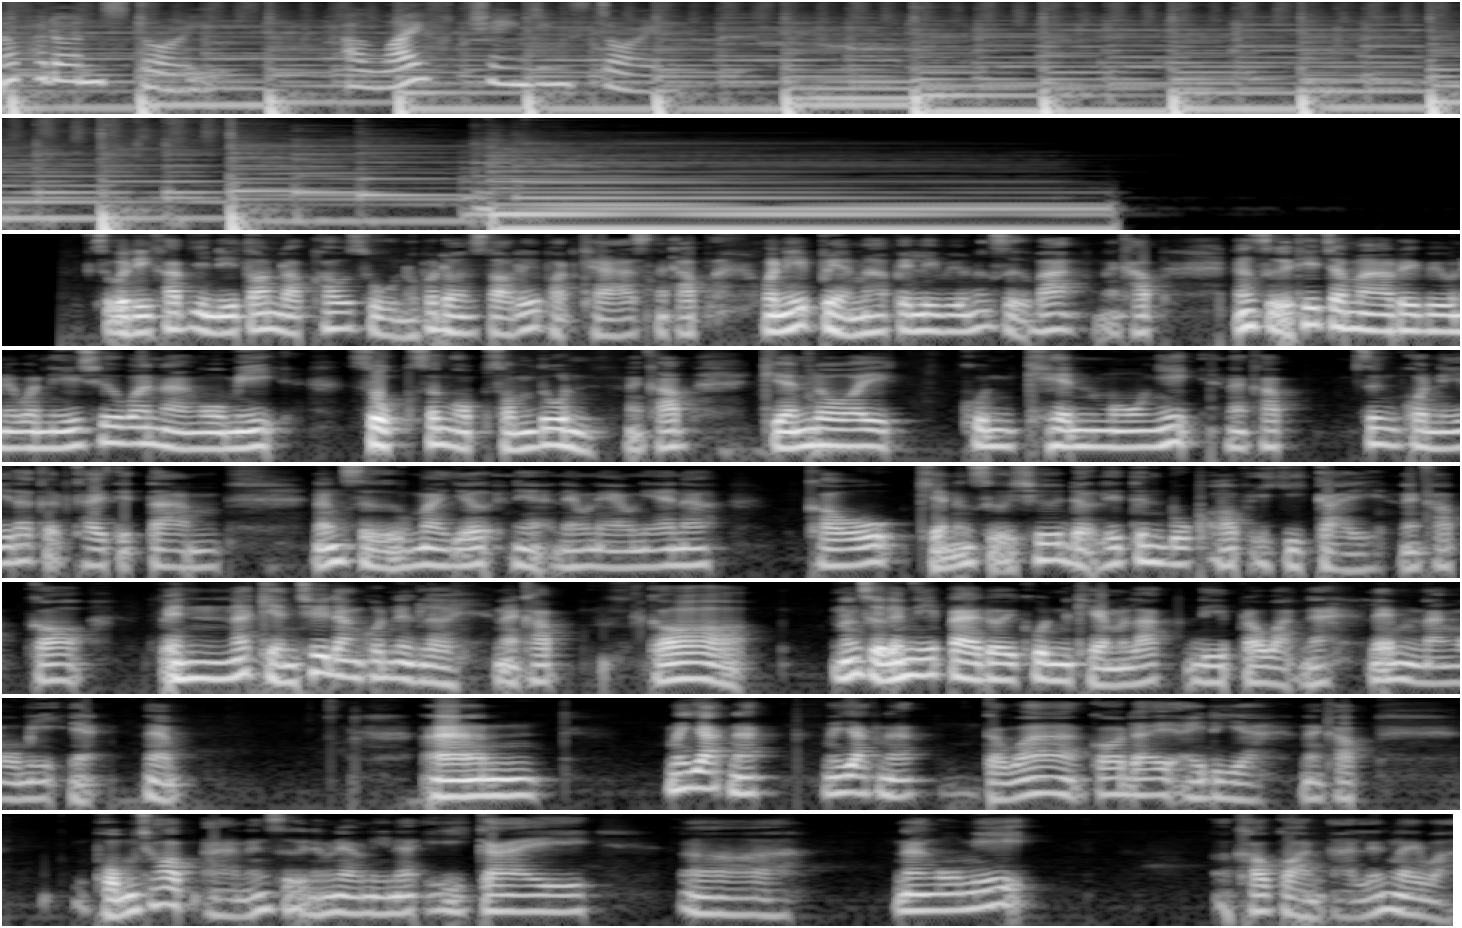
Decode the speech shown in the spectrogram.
Nopadol Story a life changing story สวัสดีครับ ยินดีต้อนรับเข้าสู่นพดล Story Podcast นะครับ วันนี้เปลี่ยนมาเป็นรีวิวหนังสือบ้างนะครับ หนังสือที่จะมารีวิวในวันนี้ชื่อว่านาโงมิ สุขสงบสมดุลนะครับ เขียนโดยคุณเคนโมงินะครับ ซึ่งคนนี้ถ้าเกิดใครติดตามหนังสือมาเยอะเนี่ยแนวแนวเนี้ยนะเขาเขียนหนังสือชื่อ The Little Book of Ikigai นะครับ ก็เป็นนักเขียนชื่อดังคนหนึ่งเลยนะครับ ก็หนังสือเล่มนี้แปลโดยคุณเขมรักษ์ดีประวัตินะเล่มนางโงมิเนี่ยนะครับอ่านไม่ยากนักไม่ยากนัก แต่ว่าก็ได้ไอเดียนะครับ ผมชอบอ่านหนังสือแนวๆนี้นะอีไกนางโงมิ เข้าก่อนอ่านเรื่องอะไรวะ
